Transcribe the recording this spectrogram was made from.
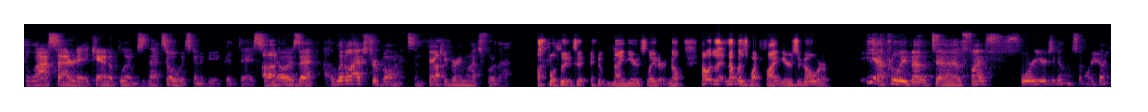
the last Saturday at Canada Blooms, and that's always going to be a good day. So I know it was a, a little extra bonus, and thank you very much for that. Is it Nine years later? No, How, that was what five years ago, or Yeah, probably about uh, five, four years ago, something like that.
